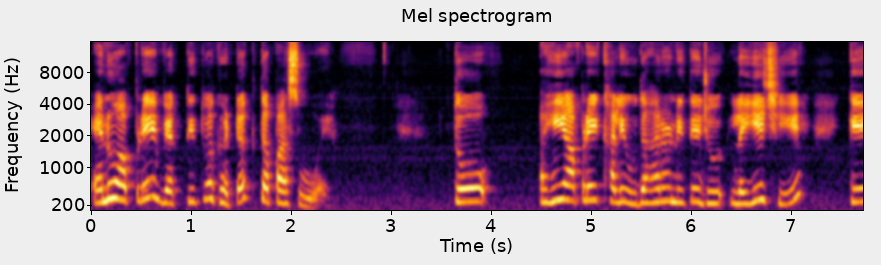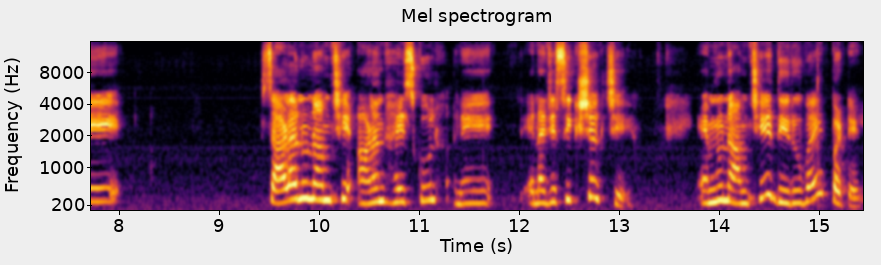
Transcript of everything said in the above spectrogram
એનું આપણે વ્યક્તિત્વ ઘટક તપાસવું હોય. તો અહીં આપણે ખાલી ઉદાહરણ રીતે જો લઈએ છીએ કે શાળાનું નામ છે આણંદ હાઈસ્કૂલ અને એના જે શિક્ષક છે, એમનું નામ છે ધીરુભાઈ પટેલ.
